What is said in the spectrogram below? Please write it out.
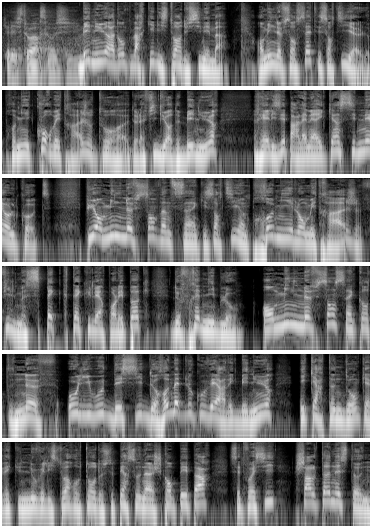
Quelle histoire ça aussi. Bénur a donc marqué l'histoire du cinéma. En 1907 est sorti euh, le premier court-métrage autour euh, de la figure de Bénur, réalisé par l'américain Sidney Olcott. Puis en 1925 est sorti un premier long-métrage, film spectaculaire pour l'époque, de Fred Niblo. En 1959, Hollywood décide de remettre le couvert avec Bénur et cartonne donc avec une nouvelle histoire autour de ce personnage campé par, cette fois-ci, Charlton Heston.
